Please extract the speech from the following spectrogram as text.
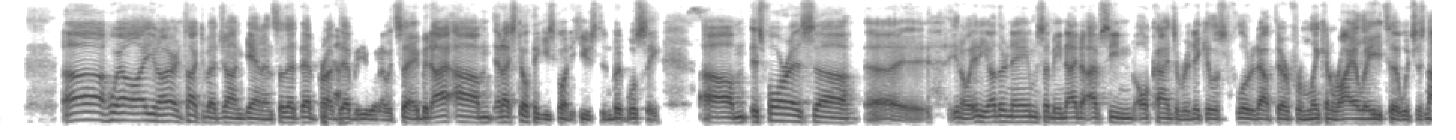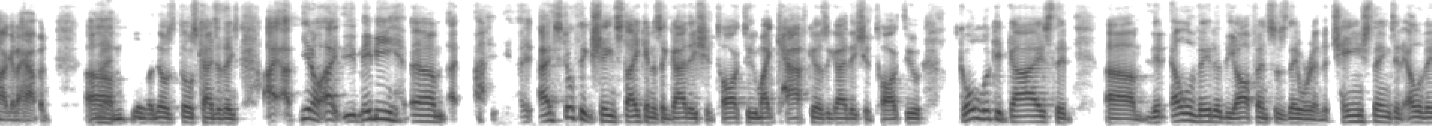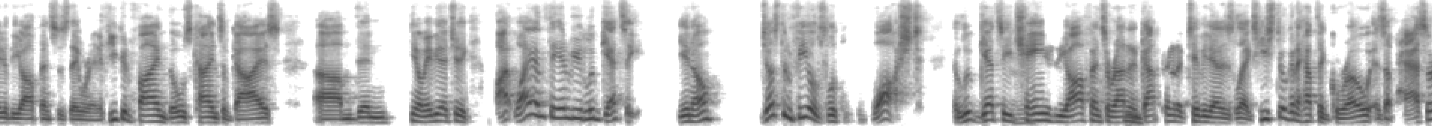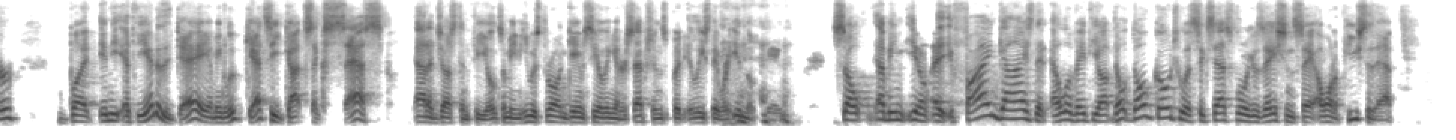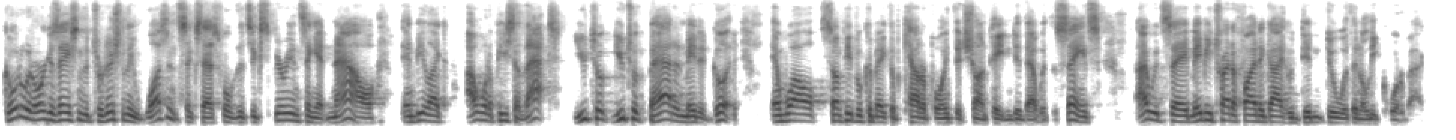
Uh, well, I, you know, I already talked about John Gannon, so that that probably yeah. that'd be what I would say. But I, um, and I still think he's going to Houston, but we'll see. Um, as far as uh, uh, you know, any other names? I mean, I, have seen all kinds of ridiculous floated out there from Lincoln Riley to, which is not going to happen. Um, right. you know, those those kinds of things. I, you know, I maybe um, I, I still think Shane Steichen is a guy they should talk to. Mike Kafka is a guy they should talk to go look at guys that um, that elevated the offenses they were in, that changed things and elevated the offenses they were in. If you could find those kinds of guys, um, then you know maybe that's your thing. why haven't they interviewed Luke Getsy? You know, Justin Fields looked washed. And Luke Getsy mm-hmm. changed the offense around mm-hmm. and got productivity out of his legs. He's still going to have to grow as a passer, but in the at the end of the day, I mean, Luke Getsy got success out of Justin Fields. I mean, he was throwing game sealing interceptions, but at least they were in the game. So, I mean, you know, eh, find guys that elevate the don't don't go to a successful organization and say, I want a piece of that. Go to an organization that traditionally wasn't successful, that's experiencing it now, and be like, I want a piece of that. You took you took bad and made it good. And while some people could make the counterpoint that Sean Payton did that with the Saints, I would say maybe try to find a guy who didn't do it with an elite quarterback.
